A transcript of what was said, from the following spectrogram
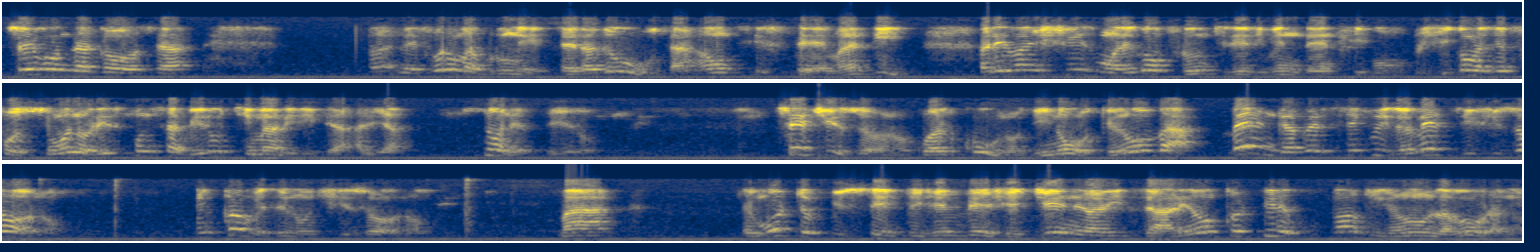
Seconda cosa, la riforma Brunetta era dovuta a un sistema di revanchismo nei confronti dei dipendenti pubblici, come se fossimo noi responsabili di tutti i mali d'Italia. Non è vero. Se ci sono qualcuno di noi che non va, venga perseguito, i mezzi ci sono. È come se non ci sono. Ma è molto più semplice invece generalizzare e non colpire pochi che non lavorano.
